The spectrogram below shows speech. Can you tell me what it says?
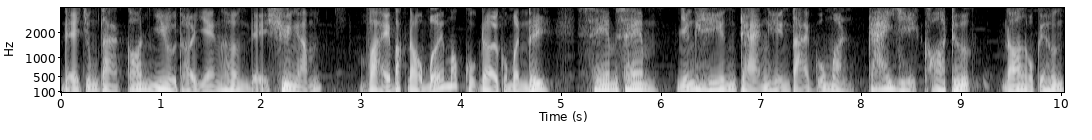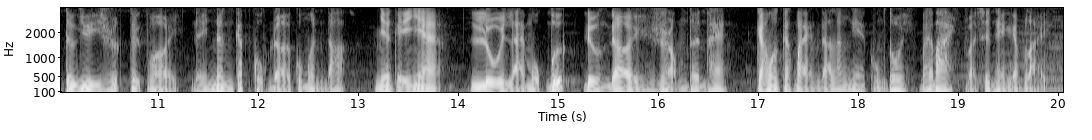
để chúng ta có nhiều thời gian hơn để suy ngẫm và hãy bắt đầu bới móc cuộc đời của mình đi. Xem xem những hiện trạng hiện tại của mình. Cái gì có trước? Đó là một cái hướng tư duy rất tuyệt vời để nâng cấp cuộc đời của mình đó. Nhớ kỹ nha, lùi lại một bước, đường đời rộng thênh thang. Cảm ơn các bạn đã lắng nghe cùng tôi. Bye bye và xin hẹn gặp lại.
